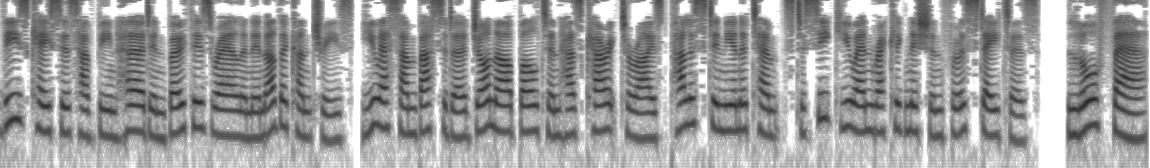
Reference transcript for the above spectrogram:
These cases have been heard in both Israel and in other countries. U.S. Ambassador John R. Bolton has characterized Palestinian attempts to seek UN recognition for a state as lawfare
